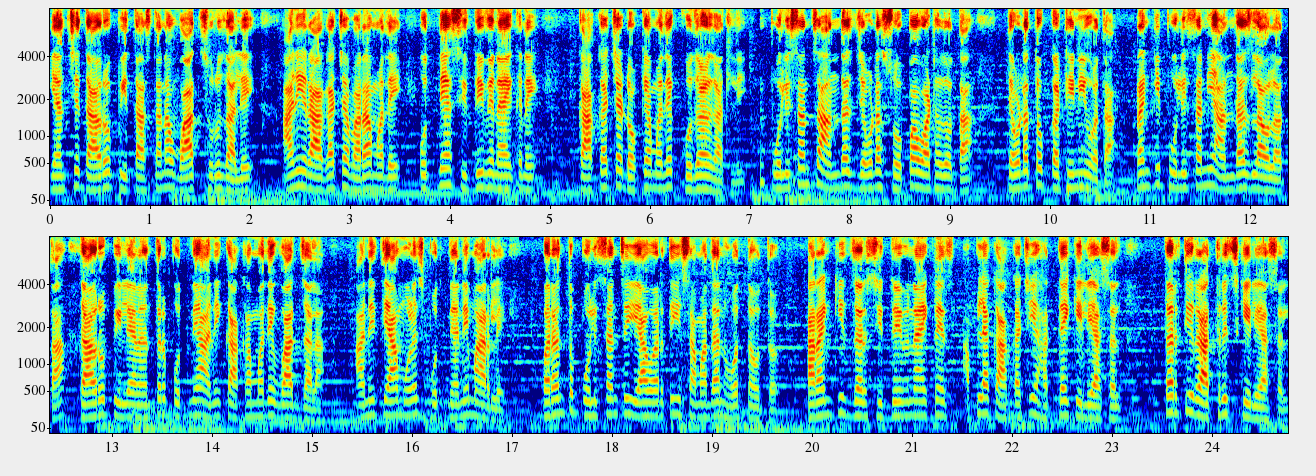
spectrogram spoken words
यांचे दारू पित असताना वाद सुरू झाले आणि रागाच्या भरामध्ये पुतण्या सिद्धिविनायकने काकाच्या डोक्यामध्ये कुदळ घातली. पोलिसांचा अंदाज जेवढा सोपा वाटत होता तेवढा तो कठीणही होता. कारण की पोलिसांनी अंदाज लावला होता दारू पिल्यानंतर पुतण्या आणि काकामध्ये वाद झाला आणि त्यामुळेच पुतण्याने मारले. परंतु पोलिसांचे यावरती समाधान होत नव्हतं. कारण की जर सिद्धिविनायकनेच आपल्या काकाची हत्या केली असेल तर ती रात्रीच केली असेल.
